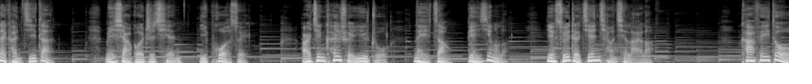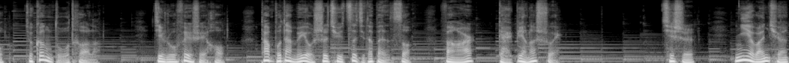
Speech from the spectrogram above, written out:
再看鸡蛋，没下锅之前已破碎，而经开水一煮，内脏变硬了，也随着坚强起来了。咖啡豆就更独特了，进入沸水后，它不但没有失去自己的本色，反而改变了水。其实，你也完全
